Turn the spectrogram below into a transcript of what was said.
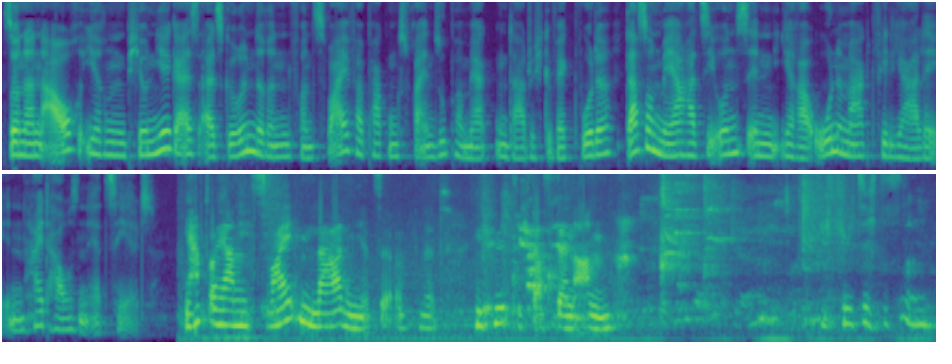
sondern auch ihren Pioniergeist als Gründerin von zwei verpackungsfreien Supermärkten dadurch geweckt wurde. Das und mehr hat sie uns in ihrer Ohne Markt Filiale in Heidhausen erzählt. Ihr habt euren zweiten Laden jetzt eröffnet. Wie fühlt sich das denn an? Wie fühlt sich das an?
